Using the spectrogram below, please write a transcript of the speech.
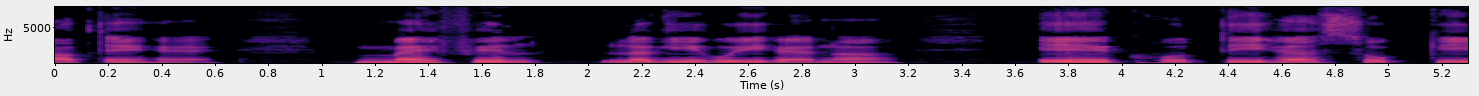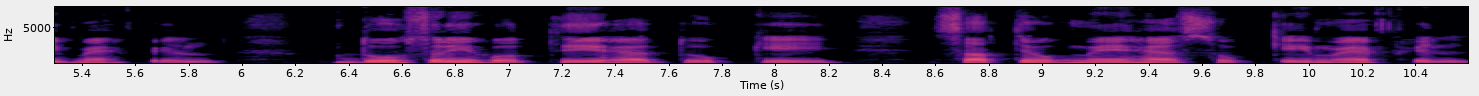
आते हैं। महफिल लगी हुई है ना? एक होती है सुख की महफिल, दूसरी होती है दुख की सतयुग में है सुख की महफिल,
